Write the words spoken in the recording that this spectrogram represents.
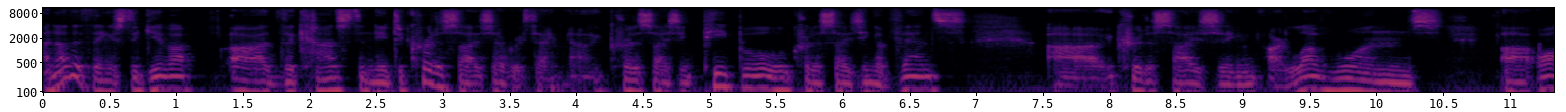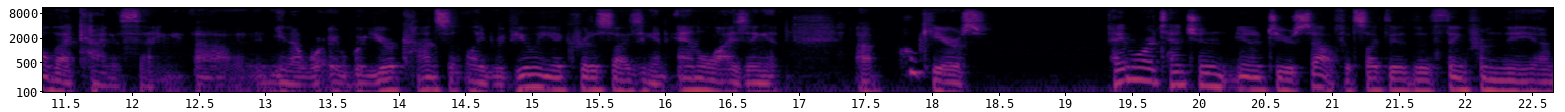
Another thing is to give up uh, the constant need to criticize everything, uh, criticizing people, criticizing events, uh, criticizing our loved ones, uh, all that kind of thing. you know, where, where, you're constantly reviewing it, criticizing it, analyzing it. who cares? Pay more attention, you know, to yourself. It's like the, the thing from the uh,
